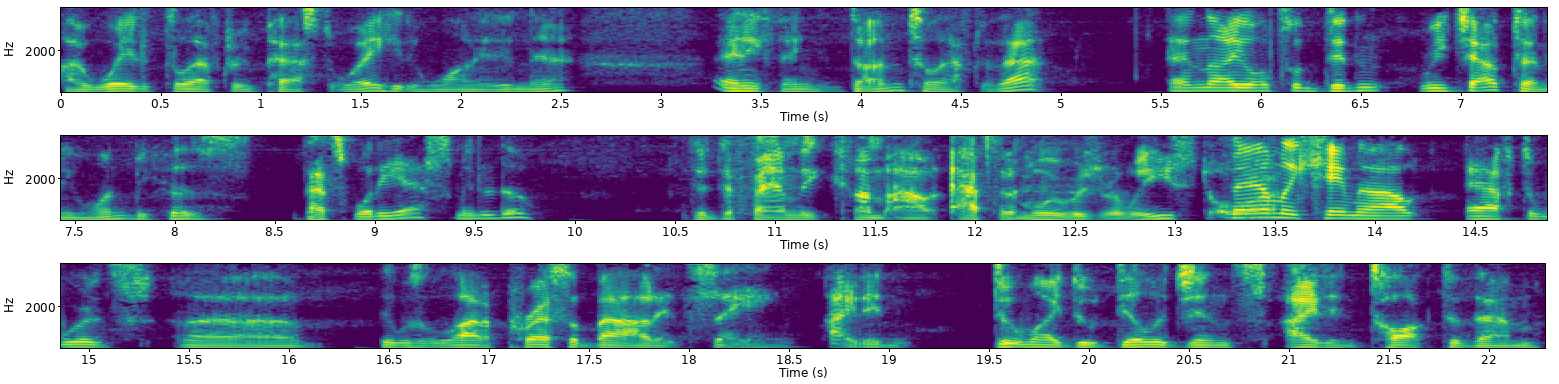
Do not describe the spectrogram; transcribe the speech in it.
I waited till after he passed away. He didn't want it in there. Anything done till after that. And I also didn't reach out to anyone because that's what he asked me to do. Did the family come out after the movie was released? Or? Family came out afterwards. Uh, there was a lot of press about it saying I didn't do my due diligence. I didn't talk to them,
